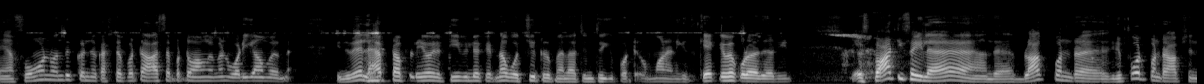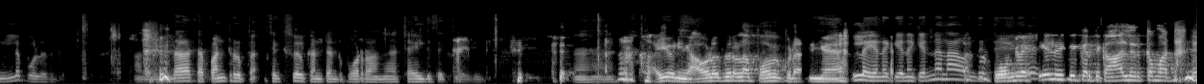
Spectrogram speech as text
என் ஃபோன் வந்து கொஞ்சம் கஷ்டப்பட்டு ஆசைப்பட்டு வாங்கணுமேனு ஒடிக்காம இருந்தேன். இதுவே லேப்டாப்லயோ இல்லை டிவிலயோ கேட்டா வச்சிட்டு இருப்பேன் எல்லாத்தையும் தூக்கி போட்டு. அம்மா எனக்கு இது கேட்கவே கூடாது அப்படின்னு. ஸ்பாட்டிஃபைல அந்த பிளாக் பண்ற ரிப்போர்ட் பண்ற ஆப்ஷன் இல்ல போல இருக்கு. அது இருந்தா பண்ணிட்டு இருப்பேன். செக்ஸுவல் கண்டென்ட் போடுறாங்க சைல்டு செக்ஸ் ஐயோ நீங்க அவ்வளவு தூரம் எல்லாம் போக கூடாதுங்க இல்ல எனக்கு எனக்கு என்னன்னா வந்துட்டு உங்களை கேள்வி கேட்கறதுக்கு ஆள் இருக்க மாட்டாங்க.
